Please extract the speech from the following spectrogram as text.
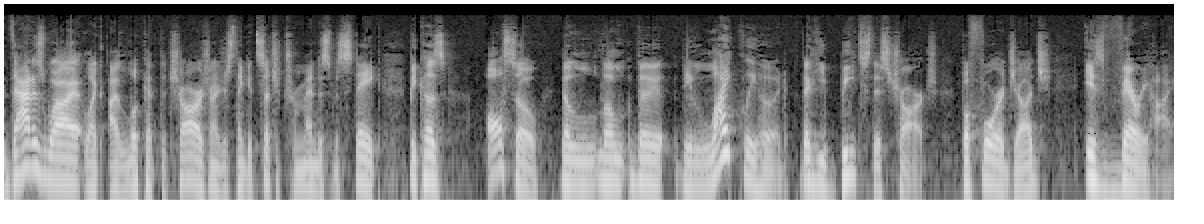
that is why, like, I look at the charge and I just think it's such a tremendous mistake because also the the the, the likelihood that he beats this charge before a judge is very high.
